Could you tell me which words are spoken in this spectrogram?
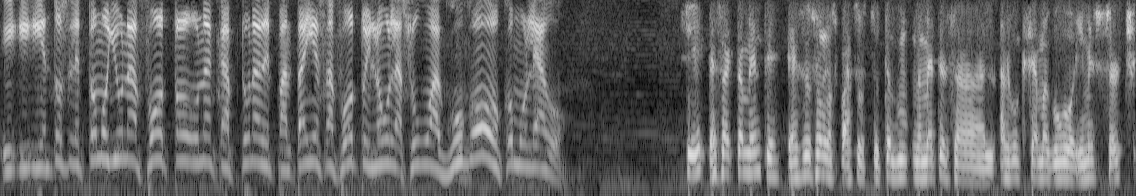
y, y- y entonces le tomo yo una foto, una captura de pantalla a esa foto y luego la subo a Google o cómo le hago. Sí, exactamente. Esos son los pasos. Tú te metes a algo que se llama Google Image Search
